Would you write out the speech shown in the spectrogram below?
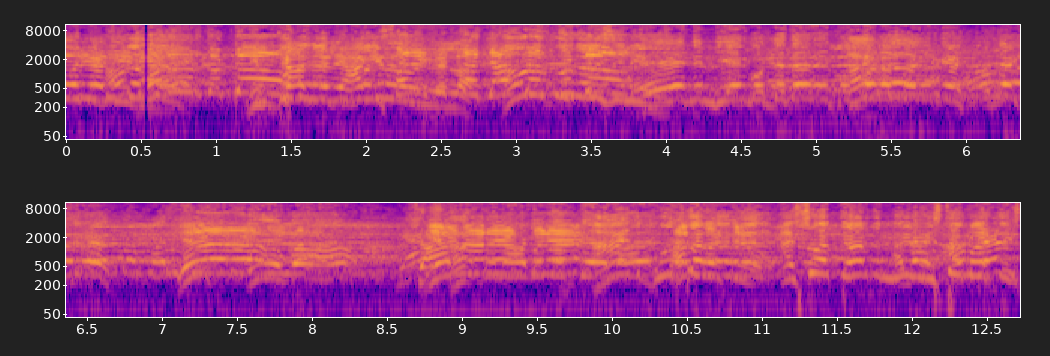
ಮರ್ಯಾದೆ ಇದೆಯಾ? ನಿಮ್ ಕಾಲದಲ್ಲಿ ಏ ನಿಮ್ಗೆ ಏನ್ ಗೊತ್ತಿದ್ದಾರೆ? ಕೂತ್ಕೊಳ್ಳಿ. ಅಶ್ವಥ್ ಅವ್ರದ್ದು ನೀವು ಇಷ್ಟ ಮಾಡ್ತೀವಿ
